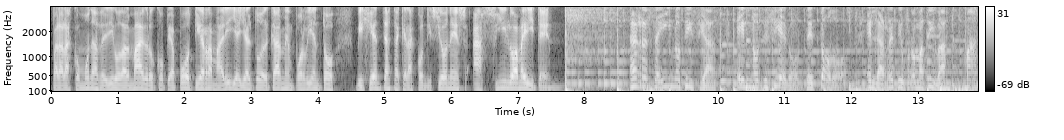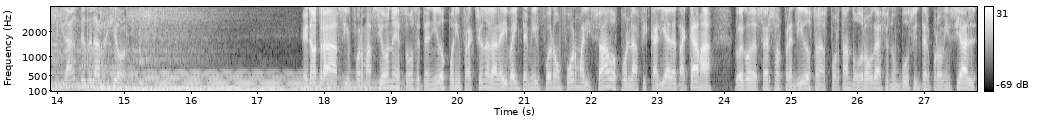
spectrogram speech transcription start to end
para las comunas de Diego de Almagro, Copiapó, Tierra Amarilla y Alto del Carmen por viento, vigente hasta que las condiciones así lo ameriten. RCI Noticias, el noticiero de todos, en la red informativa más grande de la región. En otras informaciones, dos detenidos por infracción a la ley 20.000 fueron formalizados por la Fiscalía de Atacama luego de ser sorprendidos transportando drogas en un bus interprovincial,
